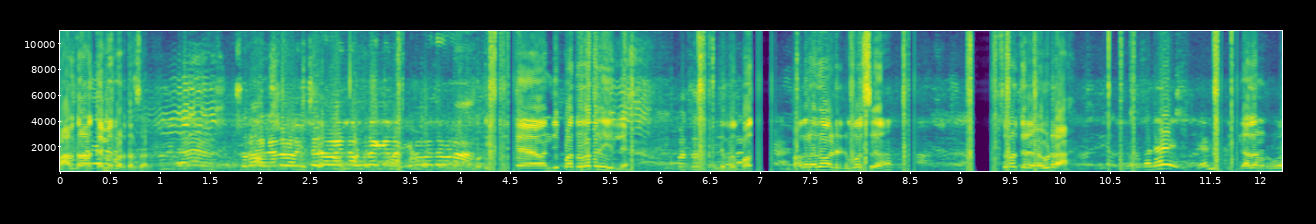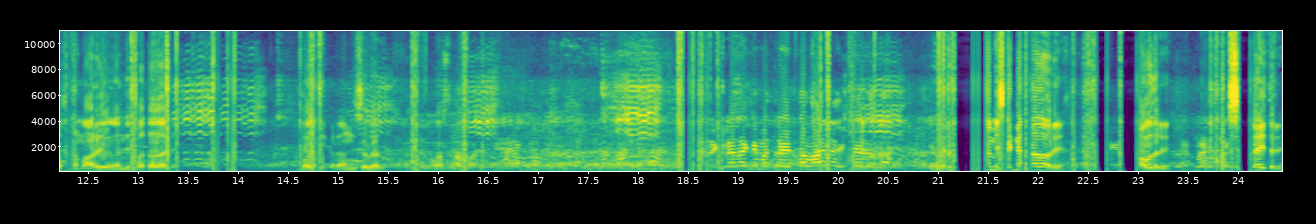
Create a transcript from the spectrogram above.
ಮಾಲ್ ತಗೊಂಡು ಕಮ್ಮಿ ಬರ್ತಾರೆ ಸರ್. ಒಂದು ಇಪ್ಪತ್ತು ಅದ ರೀ ಇಲ್ಲಿ. ಬಗಲ್ ಅದಾವಲ್ರಿ ರೋಸ್. ಸೋರ್ತೀರಿ ಹುಡ್ರ. ಈಗ ಅದ ರೋಸ್ ನಮ್ಮ ರೀ ಒಂದು ಇಪ್ಪತ್ತು ಅದ ರೀ. ಬಗಲ್ ಈ ಕಡೆ ಒಂದು ಅದ. ಸೆಡ್ನೆ ಅದಾವ ರೀ. ಹೌದು ರೀ ಸೆಟ್ ಐತ್ರಿ.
